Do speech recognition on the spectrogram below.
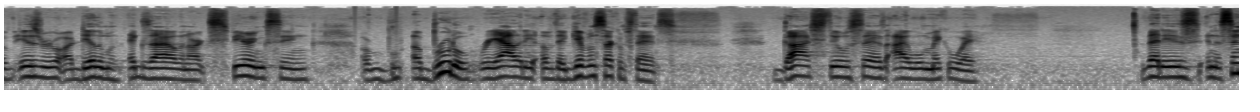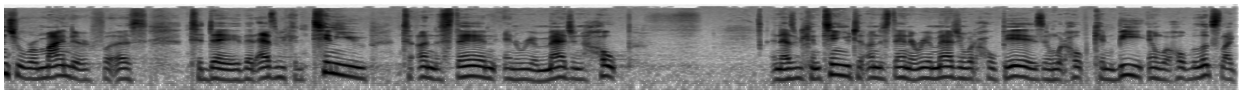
of Israel are dealing with exile and are experiencing a, a, brutal reality of their given circumstance, God still says, I will make a way. That is an essential reminder for us today that as we continue to understand and reimagine hope and as we continue to understand and reimagine what hope is and what hope can be and what hope looks like,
